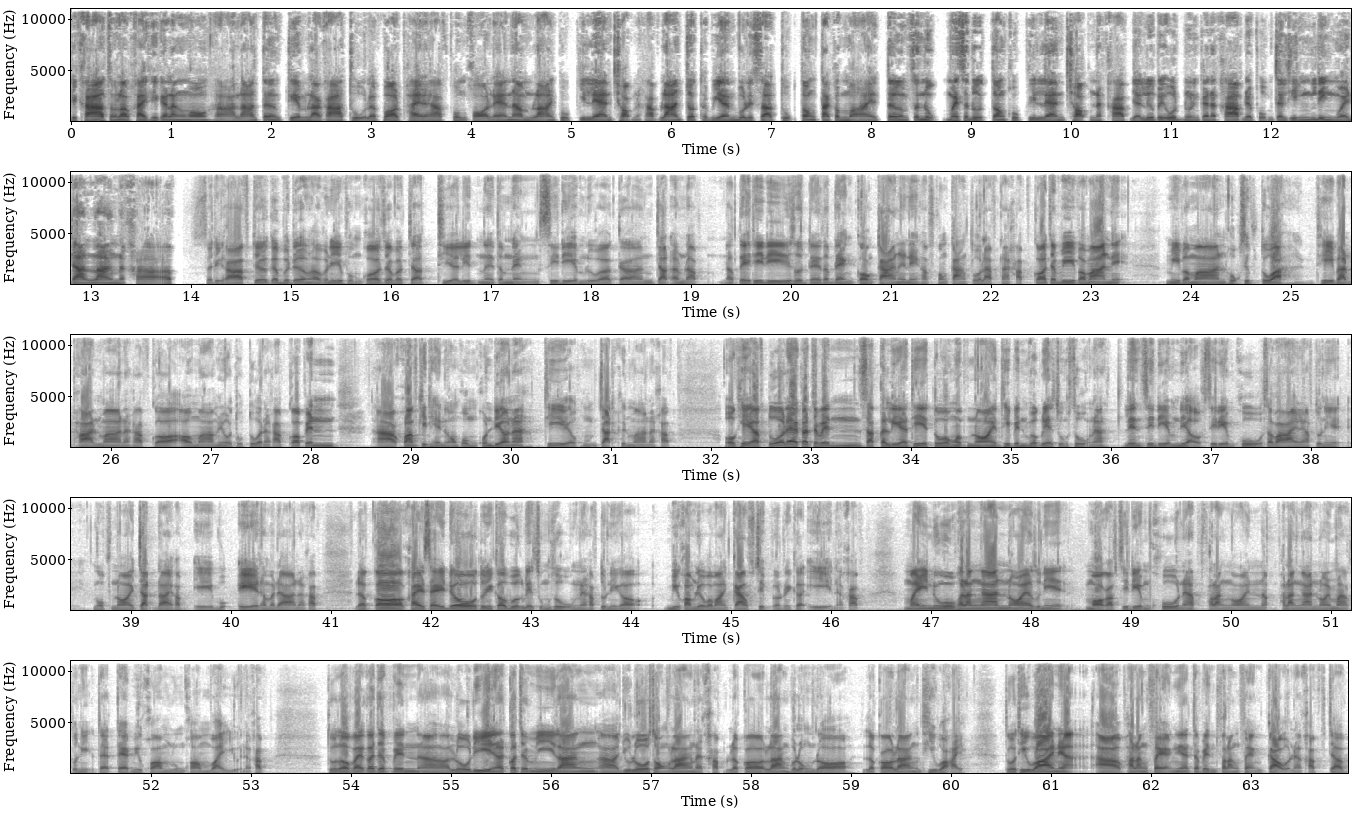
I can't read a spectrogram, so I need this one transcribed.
สวัสดีครับสำหรับใครที่กำลังมองหาร้านเติมเกมราคาถูกและปลอดภัยนะครับ ผมขอแนะนำร้าน Cookie Land Shop นะครับ ร้านจดทะเบียนบริษัทถูกต้องตามกฎหมาย เติมสนุกไม่สะดุดต้อง Cookie Land Shop นะครับ อย่าลืมไปอุดหนุนกันนะครับ เดี๋ยวผมจะทิ้งลิงก์ไว้ด้านล่างนะครับ สวัสดีครับ เจอกันเหมือนเดิมครับ วันนี้ผมก็จะมาจัดเทียริสในตำแหน่ง CDM หรือว่าการจัดอันดับนักเตะที่ดีที่สุดในตำแหน่งกองกลางนั่นเองครับกองกลางตัวรับนะครับก็จะมีประมาณนี้ มีประมาณ 60 ตัวที่ผ่านๆมานะครับ ก็เอามาไม่หมดทุกตัวนะครับ ก็เป็นความคิดเห็นของผมคนเดียวนะ ที่ผมจัดขึ้นมานะครับโอเคครับ ตัวแรกก็จะเป็นซักกเลียที่ตัวงบน้อยที่เป็นเวิร์กเรทสูงๆนะ เล่น CDM เดี่ยว CDM คู่สบายนะครับ ตัวนี้งบน้อยจัดได้ครับ A บวก A ธรรมดานะครับ แล้วก็ไคไซโดตัวนี้ก็เวิร์กเรทสูงๆนะครับ ตัวนี้ก็มีความเร็วประมาณ 90 ตัวนี้ก็ A นะครับไมนูพลังงานน้อยตัวนี้เหมาะกับ CDM คู่นะครับพลังงานพลังงานน้อยมากตัวนี้ แต่แต่มีความลุงความไวอยู่นะครับ ตัวต่อไปก็จะเป็นโรดี้นะก็จะมีร่างยูโรสองร่างนะครับแล้วก็ร่างบลงดอ แล้วก็ร่างทีวตัวทีวเนี่ยพลังแฝงเนี่ยจะเป็นพลังแฝงเก่านะครับจะ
